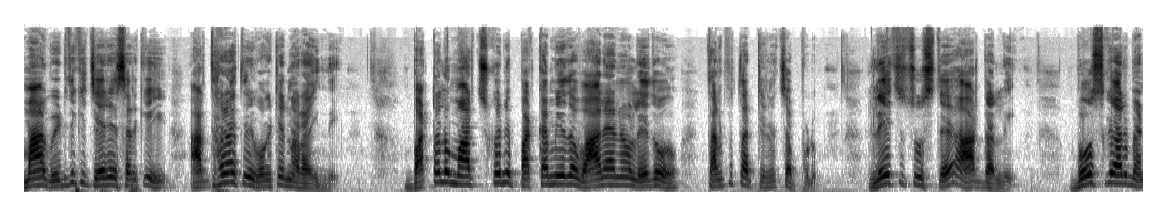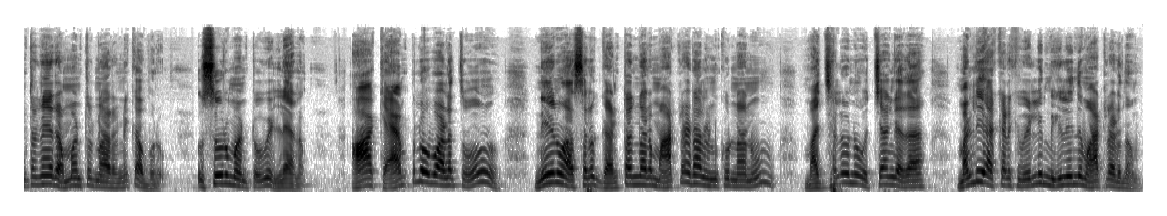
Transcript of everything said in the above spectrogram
మా విడిదికి చేరేసరికి అర్ధరాత్రి ఒకటిన్నర అయింది. బట్టలు మార్చుకొని పక్క మీద వాలానో లేదో తలుపు తట్టిన చప్పుడు. లేచి చూస్తే ఆర్డర్లీ బోస్ గారు వెంటనే రమ్మంటున్నారని కబురు. ఉసూరుమంటూ వెళ్ళాను. ఆ క్యాంపులో వాళ్ళతో నేను అసలు గంటన్నర మాట్లాడాలనుకున్నాను. మధ్యలోనే వచ్చాం కదా మళ్ళీ అక్కడికి వెళ్ళి మిగిలింది మాట్లాడదాం.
